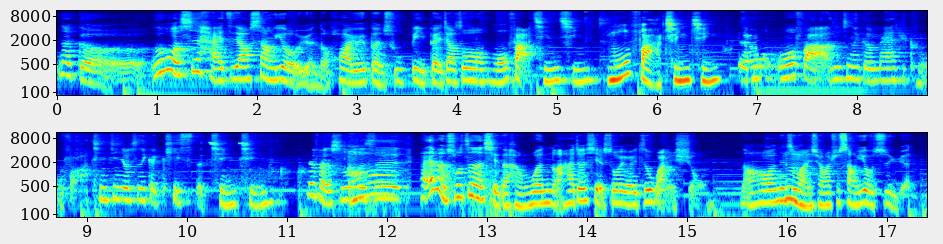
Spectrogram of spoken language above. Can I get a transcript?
那个如果是孩子要上幼儿园的话，有一本书必备，叫做《魔法亲亲》。魔法亲亲，对，魔魔法就是那个 magic 魔法，亲亲就是那个 kiss 的亲亲。那本书就是，哦、那本书真的写的很温暖。他就写说有一只浣熊，然后那只浣熊要去上幼稚园，嗯、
